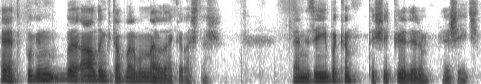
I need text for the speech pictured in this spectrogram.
Evet, bugün aldığım kitaplar bunlardı arkadaşlar. Kendinize iyi bakın. Teşekkür ederim her şey için.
